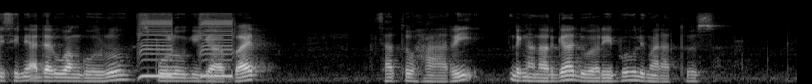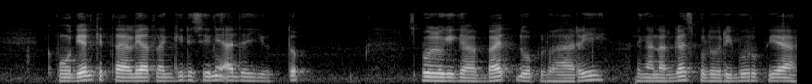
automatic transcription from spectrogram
di sini ada ruang guru 10 GB satu hari dengan harga 2.500. Kemudian kita lihat lagi di sini ada YouTube 10 GB 20 hari dengan harga Rp10.000.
